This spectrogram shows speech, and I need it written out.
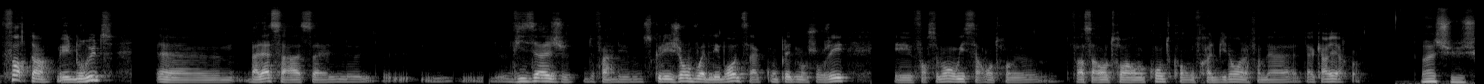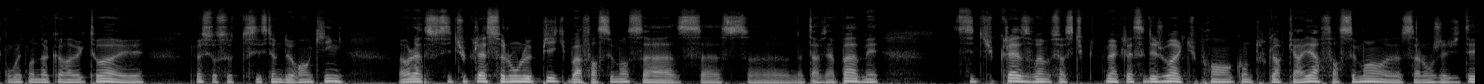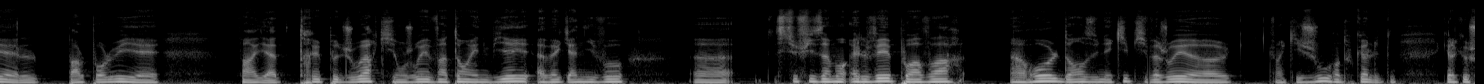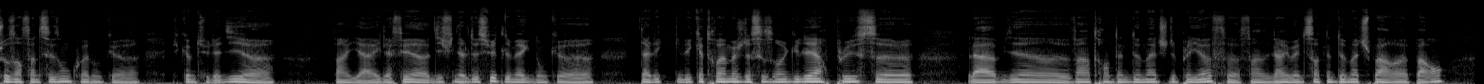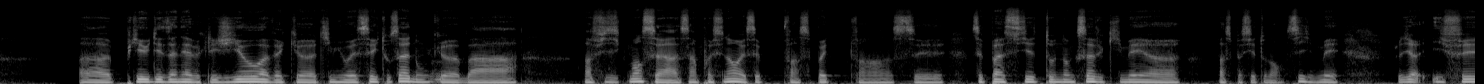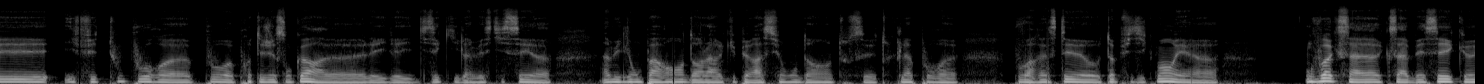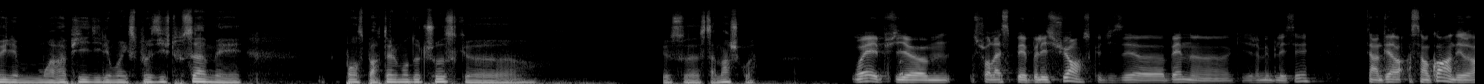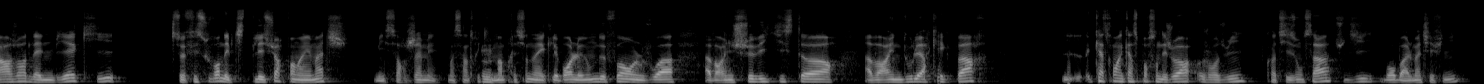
forte, hein, mais une brute. Bah là, ça, ça le, visage, enfin ce que les gens voient de LeBron, ça a complètement changé. Et forcément, oui, ça rentre, euh, enfin ça rentrera en compte quand on fera le bilan à la fin de la, carrière, quoi. Ouais, je suis, complètement d'accord avec toi et tu vois sur ce système de ranking. Bah voilà, si tu classes selon le pic, bah forcément ça, ça, n'intervient pas. Mais si tu classes vraiment, si tu te mets à classer des joueurs et que tu prends en compte toute leur carrière, forcément euh, sa longévité, elle parle pour lui et il y a très peu de joueurs qui ont joué 20 ans en NBA avec un niveau euh, suffisamment élevé pour avoir un rôle dans une équipe qui va jouer, euh, enfin qui joue en tout cas quelque chose en fin de saison, quoi. Donc, euh, puis comme tu l'as dit, enfin il a, il a fait 10 finales de suite, le mec. Donc, les, les 80 matchs de saison régulière plus la bien 20 trentaine de matchs de playoff. Enfin, il arrive à une centaine de matchs par an. Euh, puis il y a eu des années avec les JO, avec euh, Team USA et tout ça, donc euh, bah, physiquement c'est impressionnant et c'est pas c'est pas si étonnant que ça vu qu'il met enfin c'est pas si étonnant si mais je veux dire il fait il fait tout pour pour protéger son corps. Il, il, disait qu'il investissait un million par an dans la récupération dans tous ces trucs là pour pouvoir rester au top physiquement et on voit que ça, que ça a baissé, qu'il est moins rapide, il est moins explosif, tout ça, mais il compense par tellement d'autres choses que, que ça, marche, quoi. Ouais, et puis euh, sur l'aspect blessure, ce que disait euh, Ben, euh, qui n'est jamais blessé, c'est encore un des rares joueurs de la NBA qui se fait souvent des petites blessures pendant les matchs, mais il sort jamais. Moi, c'est un truc qui mm. m'impressionne avec les bras. Le nombre de fois, on le voit avoir une cheville qui se avoir une douleur quelque part. 95% des joueurs aujourd'hui, quand ils ont ça, tu dis bon bah le match est fini.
